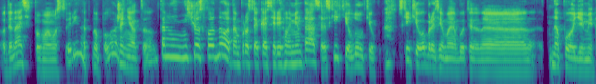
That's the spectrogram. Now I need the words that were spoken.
11, по-моєму, сторінок. Ну, положення, то там нічого складного, там просто якась регламентація, скільки луків, скільки образів має бути на на подіумі,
